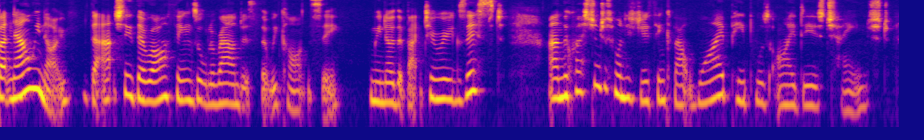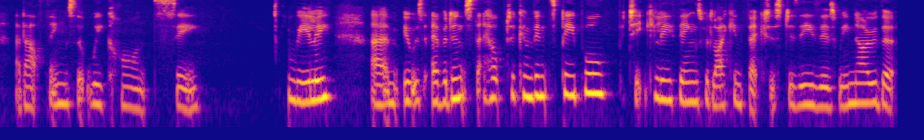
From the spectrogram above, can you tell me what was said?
but now we know that actually there are things all around us that we can't see. We know that bacteria exist, and the question just wanted you to think about why people's ideas changed about things that we can't see. Really, um, it was evidence that helped to convince people, particularly things with like infectious diseases. We know that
